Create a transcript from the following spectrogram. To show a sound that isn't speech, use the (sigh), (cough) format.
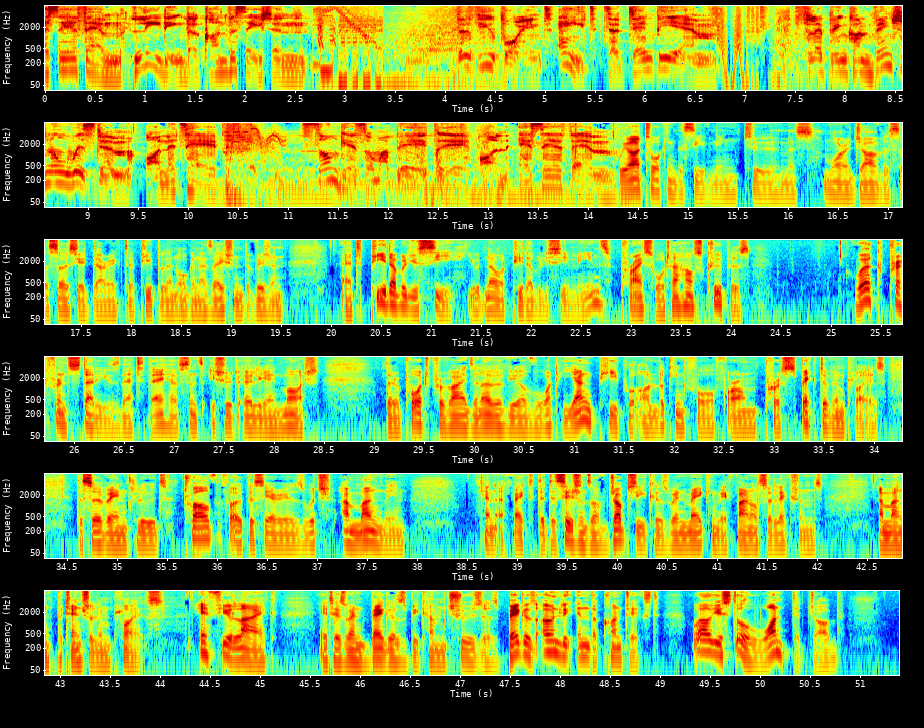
SAFM, leading the conversation. The Viewpoint, 8 to 10 p.m. Flipping conventional wisdom on its head. Songezo Mapete on SAFM. We are talking this evening to Ms. Maura Jarvis, Associate Director, People and Organization Division at PwC. You would know what PwC means PricewaterhouseCoopers. Work preference studies that they have since issued earlier in March. The report provides an overview of what young people are looking for from prospective employers. The survey includes 12 focus areas, which, among them, can affect the decisions of job seekers when making their final selections among potential employers. If you like, it is when beggars become choosers. Beggars only in the context, well, you still want the job,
